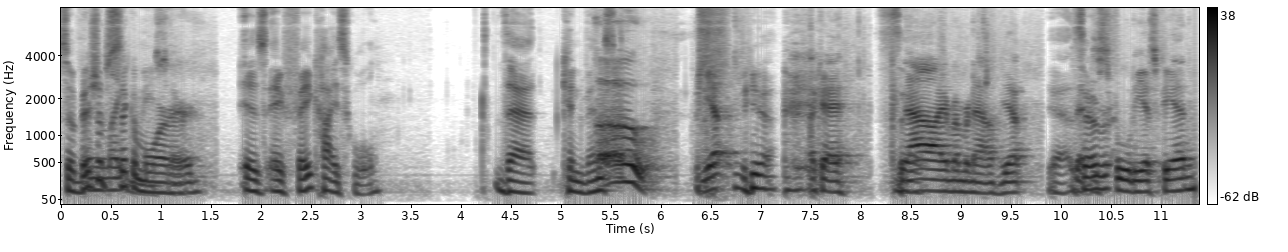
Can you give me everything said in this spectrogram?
So, Bishop Enlighten me, Sycamore sir. is a fake high school that convinced. Oh, yep. yeah. Okay. So- now I remember now. Yep. Yeah, That so- just fooled ESPN.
